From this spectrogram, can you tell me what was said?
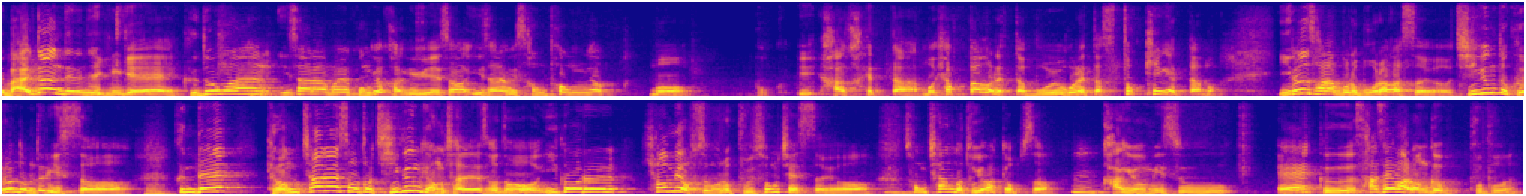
이 말도 안 되는 얘기인 게 그동안 이 사람을 공격하기 위해서 이 사람이 성폭력 뭐, 뭐 이- 하- 했다, 뭐 협박을 했다, 모욕을 했다, 스토킹했다, 뭐 이런 사람으로 몰아갔어요. 지금도 그런 놈들이 있어. 근데 경찰에서도 지금 경찰에서도 이거를 혐의 없음으로 불송치했어요. 송치한 거 두 개밖에 없어. 음. 강요미수의 그 사생활 언급 부분,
